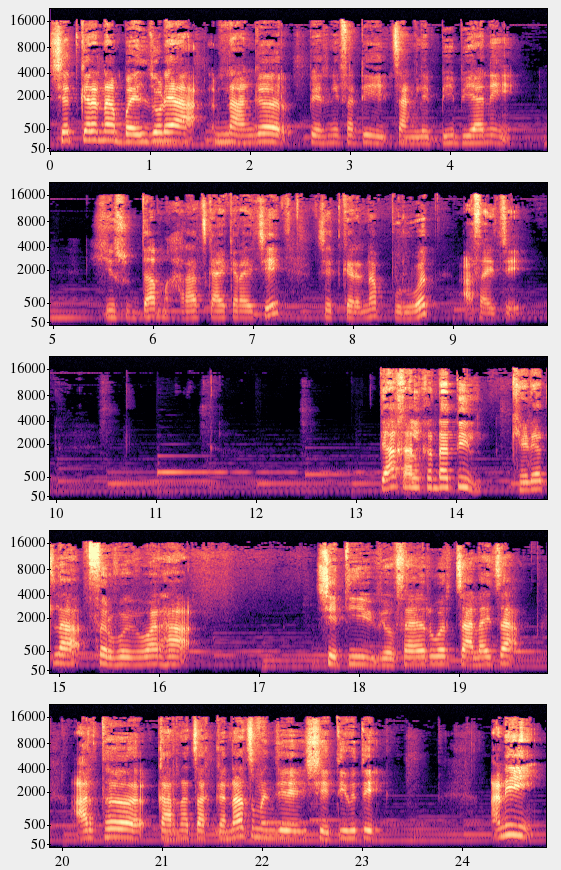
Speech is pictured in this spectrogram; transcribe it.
शेतकऱ्यांना बैलजोड्या नांगर पेरणीसाठी चांगले बी बियाणे हे सुद्धा महाराज काय करायचे? शेतकऱ्यांना पुरवत असायचे. त्या कालखंडातील खेड्यातला सर्व व्यवहार हा शेती व्यवसायावर चालायचा. अर्थ कारणाचा कणाच म्हणजे शेती होते. आणि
